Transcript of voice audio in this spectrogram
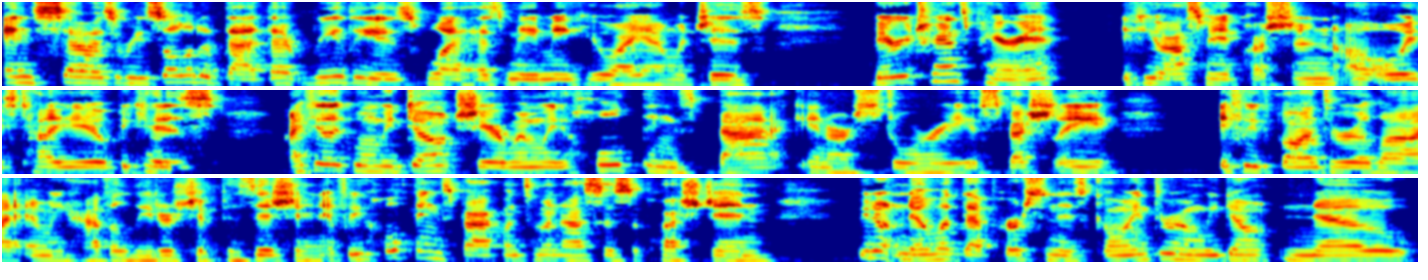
And so, as a result of that, that really is what has made me who I am, which is very transparent. If you ask me a question, I'll always tell you because I feel like when we don't share, when we hold things back in our story, especially if we've gone through a lot and we have a leadership position, if we hold things back when someone asks us a question, we don't know what that person is going through and we don't know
